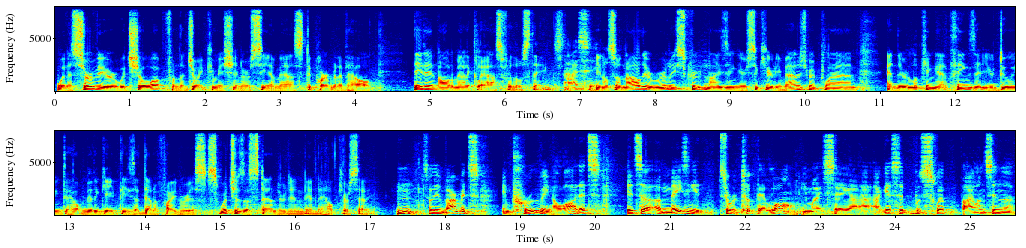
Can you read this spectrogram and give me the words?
when a surveyor would show up from the Joint Commission or CMS, Department of Health, they didn't automatically ask for those things. I see. You know, so now they're really scrutinizing your security management plan, and they're looking at things that you're doing to help mitigate these identified risks, which is a standard in, in the healthcare setting. Hmm. So the environment's improving a lot. That's it's uh, amazing. It sort of took that long, you might say. I, I- I guess it was swept violence in the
